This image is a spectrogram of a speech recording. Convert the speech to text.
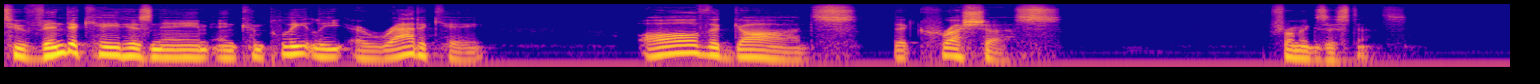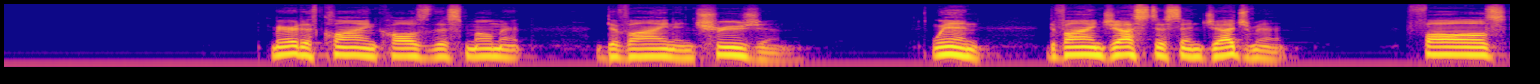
to vindicate his name and completely eradicate all the gods that crush us from existence. Meredith Kline calls this moment divine intrusion, when divine justice and judgment falls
